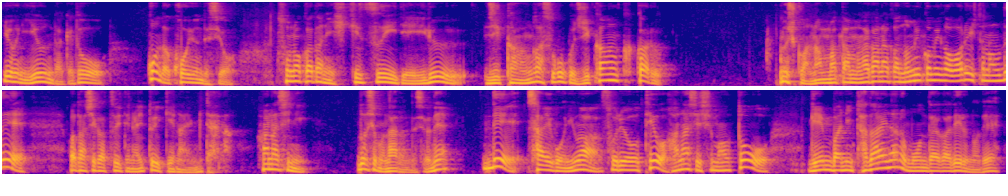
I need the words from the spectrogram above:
いうふうに言うんだけど、今度はこう言うんですよ。その方に引き継いでいる時間がすごく時間かかる。もしくはまたなかなか飲み込みが悪い人なので、私がついてないといけないみたいな話にどうしてもなるんですよね。で、最後にはそれを手を離してしまうと、現場に多大なる問題が出るので、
